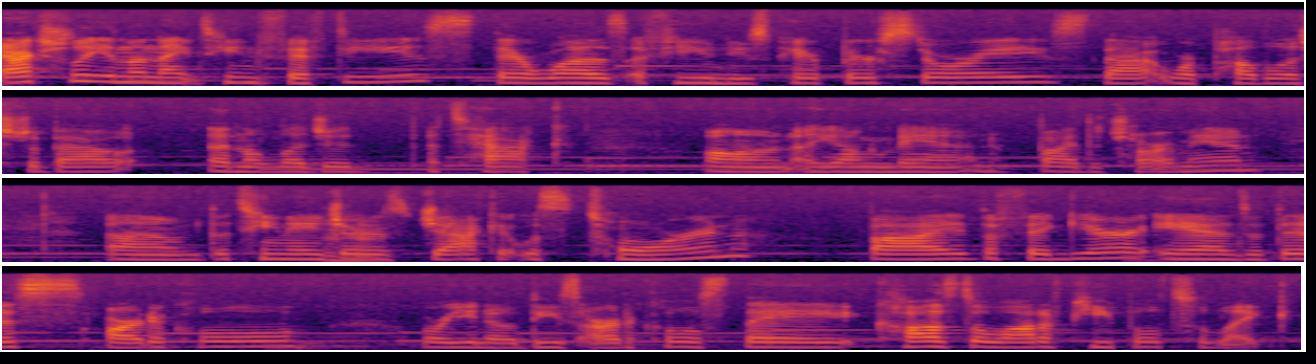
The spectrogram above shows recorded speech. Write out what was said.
actually in the 1950s, there was a few newspaper stories that were published about an alleged attack on a young man by the Charman. Um, the teenager's jacket was torn by the figure, and this article, or you know, these articles, they caused a lot of people to like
